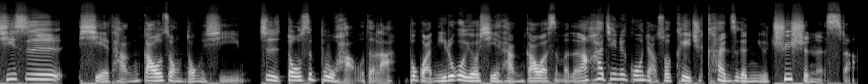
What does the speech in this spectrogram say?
其实血糖高这种东西是都是不好的啦，不管你如果有血糖高啊什么的，然后他今天跟我讲说可以去看这个 nutritionist 啊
